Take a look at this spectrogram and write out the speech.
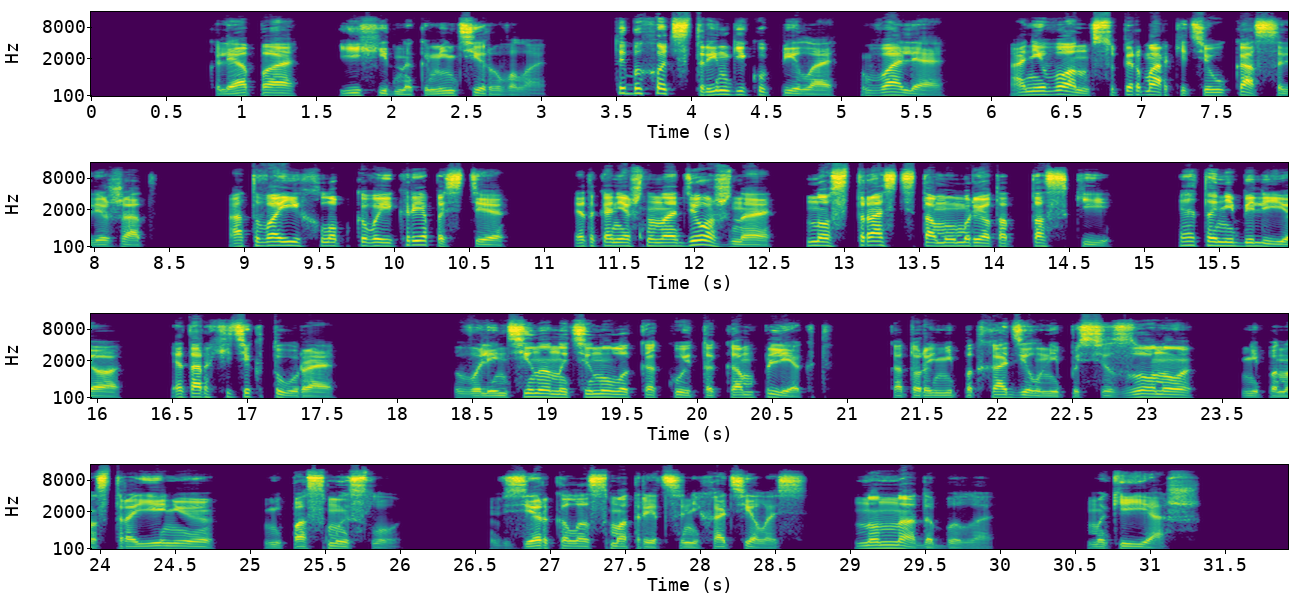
Кляпа ехидно комментировала. «Ты бы хоть стринги купила, Валя. Они вон в супермаркете у кассы лежат. А твои хлопковые крепости — это, конечно, надежно, но страсть там умрет от тоски. Это не белье, это архитектура. Валентина натянула какой-то комплект, который не подходил ни по сезону, ни по настроению, ни по смыслу. В зеркало смотреться не хотелось, но надо было. Макияж.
